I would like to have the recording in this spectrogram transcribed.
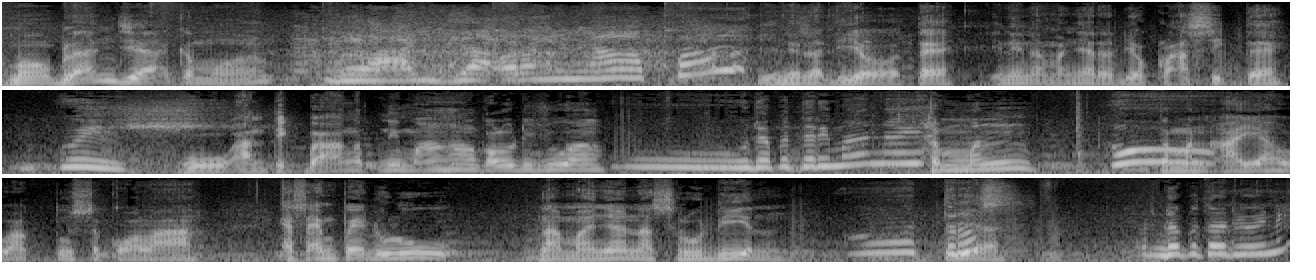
Mau belanja ke mall. Belanja orang ini apa? Ini radio teh. Ini namanya radio klasik teh. Wih, Uh, antik banget nih, mahal kalau dijual. uh, dapat dari mana ya? Temen, Oh. temen ayah waktu sekolah SMP dulu. Namanya Nasrudin. Oh, terus dapat radio ini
